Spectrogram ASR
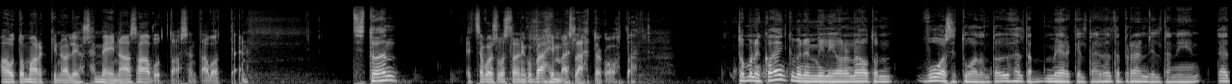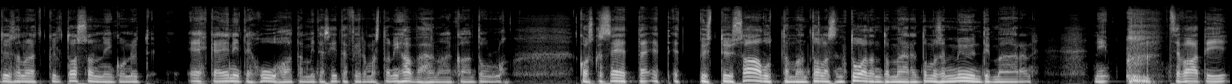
auto markkinoille, jos he meinaa saavuttaa sen tavoitteen. Siis toihan Että se voisi olla sellainen niin kuin vähimmäislähtökohta. tuommoinen 20 miljoonan auton vuosituotanto yhdeltä merkiltä, yhdeltä brändiltä, niin täytyy sanoa, että kyllä tuossa on niin kuin nyt ehkä eniten huuhaata, mitä siitä firmasta on ihan vähän aikaan tullut. Koska se, että et, et pystyy saavuttamaan tuollaisen tuotantomäärän, tuommoisen myyntimäärän, niin se vaatii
